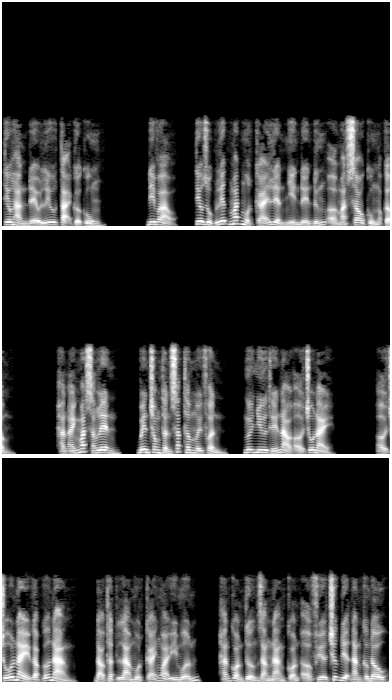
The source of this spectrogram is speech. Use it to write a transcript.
Tiêu Hàn đều lưu tại cửa cung. Đi vào, Tiêu Dục liếc mắt một cái liền nhìn đến đứng ở mặt sau cùng Ngọc Cẩm. Hắn ánh mắt sáng lên, bên trong thần sắc thâm mấy phần, ngươi như thế nào ở chỗ này? Ở chỗ này gặp gỡ nàng, đảo thật là một cái ngoài ý muốn, hắn còn tưởng rằng nàng còn ở phía trước điện ăn cơm đâu.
